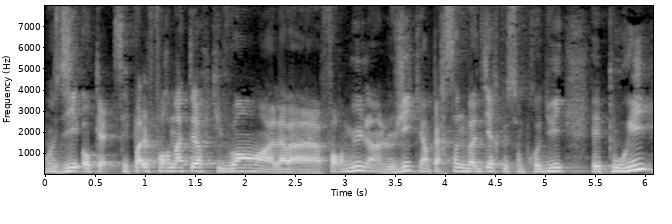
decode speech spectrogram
on se dit ok c'est pas le formateur qui vend la formule hein, logique, hein, personne va dire que son produit est pourri.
